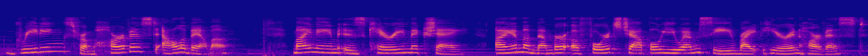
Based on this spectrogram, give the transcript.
Greetings from Harvest, Alabama. My name is Kerry McShea. I am a member of Ford's Chapel UMC right here in Harvest.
